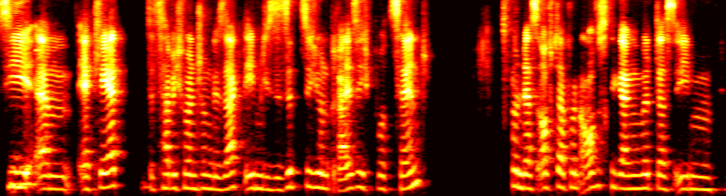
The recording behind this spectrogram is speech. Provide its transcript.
Sie mhm. ähm, erklärt, das habe ich vorhin schon gesagt, eben diese 70 und 30 Prozent und dass oft davon ausgegangen wird, dass eben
